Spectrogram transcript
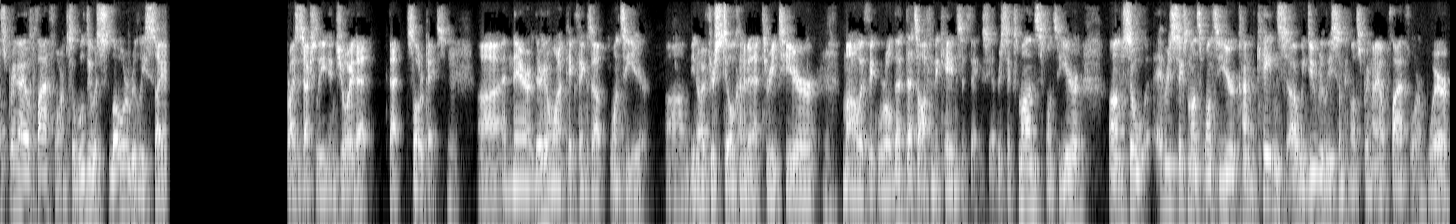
Spring IO platform, so we'll do a slower release cycle. Enterprises actually enjoy that that slower pace, mm. and they're they're going to want to pick things up once a year. Um, you know, if you're still kind of in that three tier mm. monolithic world, that that's often the cadence of things. Every six months, once a year. Um, so every six months, once a year kind of cadence, uh, we do release something called Spring IO Platform, where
